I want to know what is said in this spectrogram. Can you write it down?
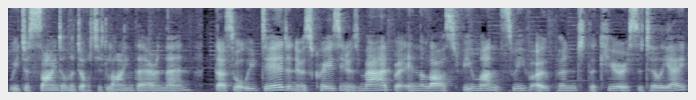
we just signed on the dotted line there and then. That's what we did, and it was crazy and it was mad. But in the last few months, we've opened the Curious Atelier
